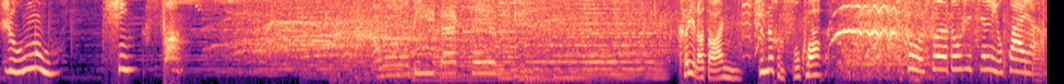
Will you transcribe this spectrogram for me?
如沐清风。可以了，早安，你真的很浮夸。可我说的都是心里话呀。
